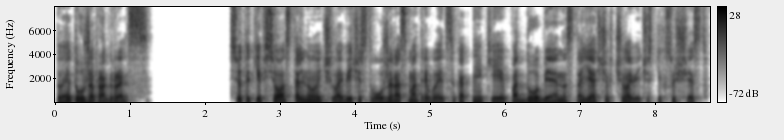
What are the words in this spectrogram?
то это уже прогресс. Все-таки все остальное человечество уже рассматривается как некие подобия настоящих человеческих существ.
